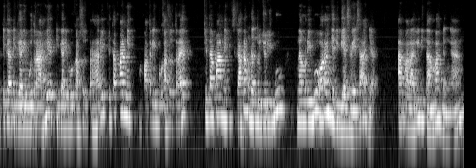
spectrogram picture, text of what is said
Ketika tiga ribu terakhir, tiga ribu kasus per hari, kita panik. Empat ribu kasus terakhir, kita panik. Sekarang udah tujuh ribu, enam ribu orang jadi biasa-biasa aja. Apalagi ditambah dengan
